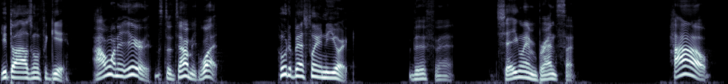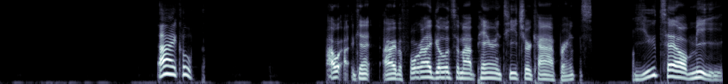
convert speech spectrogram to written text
You thought I was gonna forget. I want to hear it. So tell me what Who the best player in New York? this man, Jalen Brunson. How? All right, cool. I, can, all right, before I go to my parent teacher conference, you tell me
